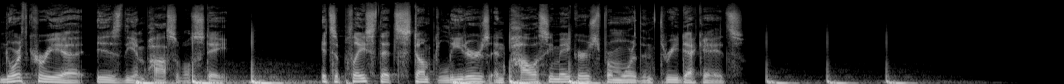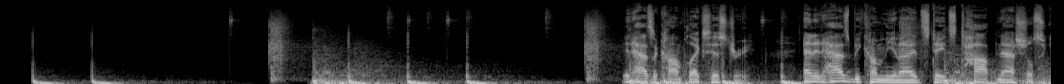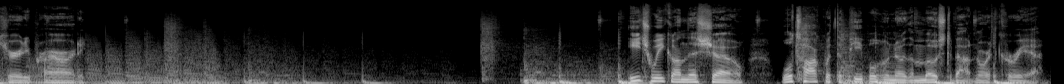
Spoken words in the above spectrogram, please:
North Korea is the impossible state. It's a place that stumped leaders and policymakers for more than three decades. It has a complex history, and it has become the United States' top national security priority. Each week on this show, we'll talk with the people who know the most about North Korea.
